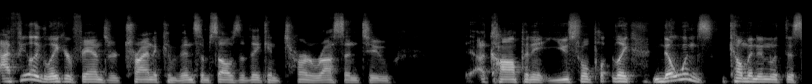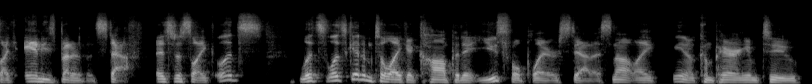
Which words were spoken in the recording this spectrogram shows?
I feel like Laker fans are trying to convince themselves that they can turn Russ into a competent, useful play. Like no one's coming in with this like, and he's better than Steph. It's just like let's let's let's get him to like a competent, useful player status, not like you know comparing him to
